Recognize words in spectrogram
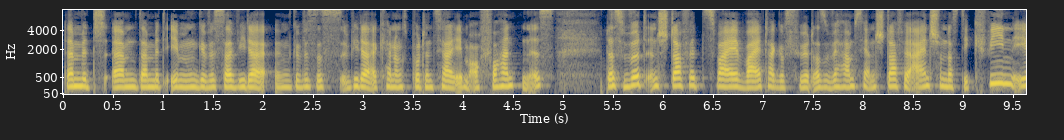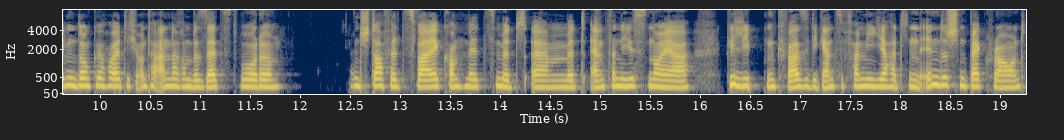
damit, ähm, damit eben ein gewisser Wieder, ein gewisses Wiedererkennungspotenzial eben auch vorhanden ist. Das wird in Staffel 2 weitergeführt. Also wir haben es ja in Staffel 1 schon, dass die Queen eben dunkelhäutig unter anderem besetzt wurde. In Staffel 2 kommt mit, mit, ähm, mit Anthonys neuer Geliebten quasi. Die ganze Familie hat einen indischen Background.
